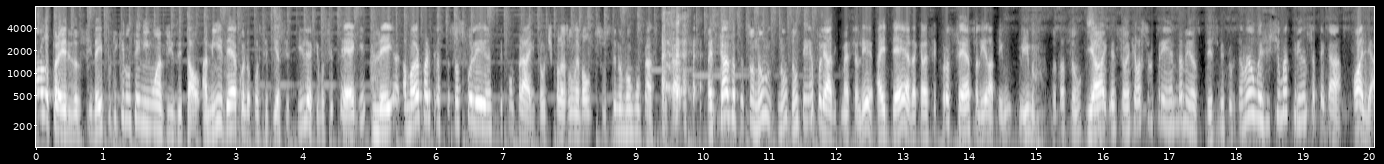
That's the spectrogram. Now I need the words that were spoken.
falo pra eles assim, daí por que, que não tem nenhum aviso e tal? A minha ideia quando eu concebi a Cecília é que você pegue, leia, a maior parte das pessoas folheia antes de comprar, então tipo, elas vão levar um susto e não vão comprar o. Mas caso a pessoa não, não, não tenha folheado e comece a ler, a ideia daquela esse processo ali, ela tem um clima de explotação, e a intenção é que ela surpreenda mesmo. Você me pergunta, não, mas e se uma criança pegar? Olha,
